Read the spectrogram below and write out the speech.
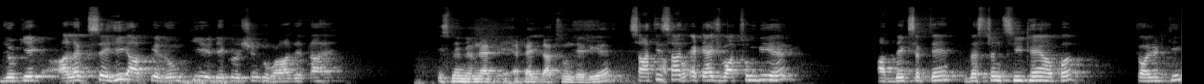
जो कि एक अलग से ही आपके रूम की डेकोरेशन को बढ़ा देता है। इसमें भी हमने अटैच बाथरूम दे दिया है। साथ ही साथ अटैच बाथरूम भी है। आप देख सकते हैं वेस्टर्न सीट है यहाँ पर टॉयलेट की।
